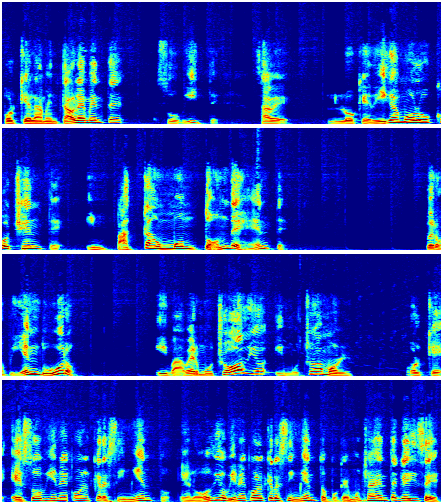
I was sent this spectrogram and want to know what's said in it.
Porque lamentablemente subiste. ¿Sabes? Lo que diga Molusco Chente impacta a un montón de gente. Pero bien duro. Y va a haber mucho odio y mucho amor. Porque eso viene con el crecimiento. El odio viene con el crecimiento. Porque hay mucha gente que dice,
